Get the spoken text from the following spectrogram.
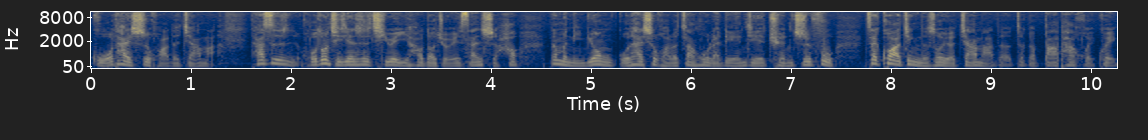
国泰世华的加码，它是活动期间是七月一号到九月三十号。那么你用国泰世华的账户来连接全支付，在跨境的时候有加码的这个八趴回馈，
